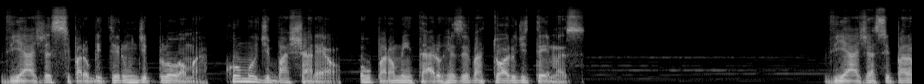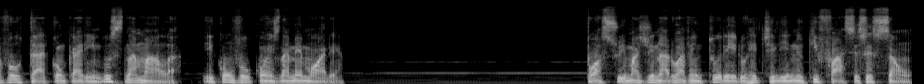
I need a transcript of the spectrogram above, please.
Viaja-se para obter um diploma, como o de bacharel, ou para aumentar o reservatório de temas. Viaja-se para voltar com carimbos na mala, e com vulcões na memória. Posso imaginar o aventureiro retilíneo que faça exceção,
